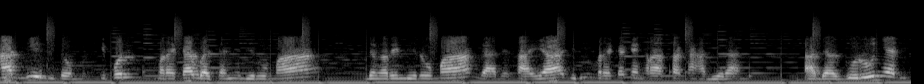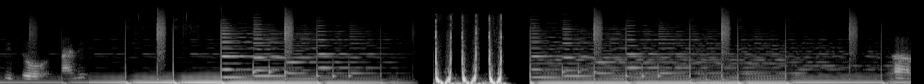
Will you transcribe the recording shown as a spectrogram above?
hadir gitu meskipun mereka bacanya di rumah dengerin di rumah nggak ada saya jadi mereka kayak ngerasa kehadiran ada gurunya di situ. Nah ini uh,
